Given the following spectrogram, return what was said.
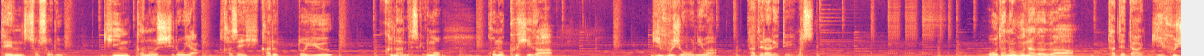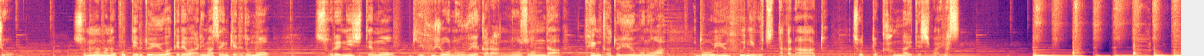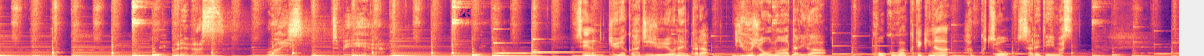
天そそる金貨の城や風光るという句なんですけどもこの句碑が岐阜城には建てられています。織田信長が建てた岐阜城そのまま残っているというわけではありませんけれどもそれにしても岐阜城の上から望んだ天下というものはどういうふうに映ったかなとちょっと考えてしまいます。1984年から岐阜城のあたりが考古学的な発掘をされています。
